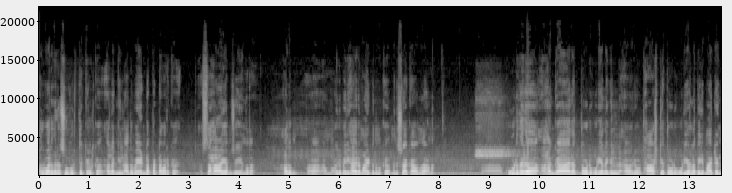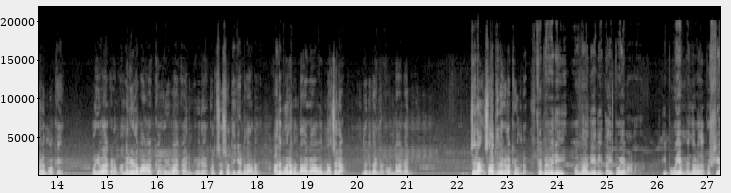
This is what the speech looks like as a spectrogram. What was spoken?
അതുപോലെ തന്നെ സുഹൃത്തുക്കൾക്ക് അല്ലെങ്കിൽ അത് വേണ്ടപ്പെട്ടവർക്ക് സഹായം ചെയ്യുന്നത് അതും ഒരു പരിഹാരമായിട്ട് നമുക്ക് മനസ്സിലാക്കാവുന്നതാണ്. കൂടുതൽ അഹങ്കാരത്തോടു കൂടി അല്ലെങ്കിൽ ഒരു ധാർഷ്ട്യത്തോടു കൂടിയുള്ള പെരുമാറ്റങ്ങളും ഒക്കെ ഒഴിവാക്കണം. അങ്ങനെയുള്ള വാക്ക് ഒഴിവാക്കാനും ഇവർ കുറച്ച് ശ്രദ്ധിക്കേണ്ടതാണ്. അതുമൂലമുണ്ടാകാവുന്ന ചില ദുരിതങ്ങൾ ഉണ്ടാകാൻ ചില സാധ്യതകളൊക്കെ ഉണ്ട്. ഫെബ്രുവരി ഒന്നാം തീയതി തൈപ്പൂയമാണ്. ഈ പൂയം എന്നുള്ളത് പുഷ്യ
